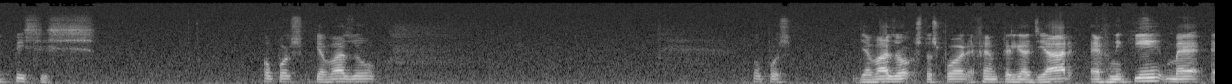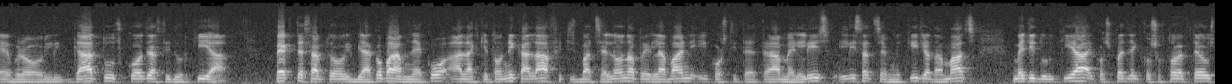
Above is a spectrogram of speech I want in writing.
Επίσης, όπως διαβάζω όπως διαβάζω στο sportfm.gr εθνική με ευρωλιγκάτους κόντρα στην Τουρκία. Παίκτες από το Ολυμπιακό Παραμνέκο αλλά και τον Νίκα Λάφη της Μπαρσελόνα περιλαμβάνει 24 μελής λίστα της εθνικής για τα μάτς με την Τουρκία 25-28 ευθέους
